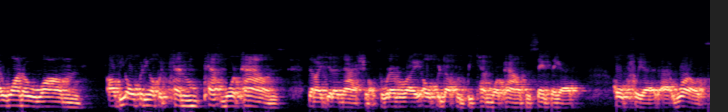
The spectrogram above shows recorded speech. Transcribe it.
I want to, um, I'll be opening up with 10 pa- more pounds than I did at National. So whatever I opened up would be 10 more pounds, the same thing at, hopefully at, at Worlds.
